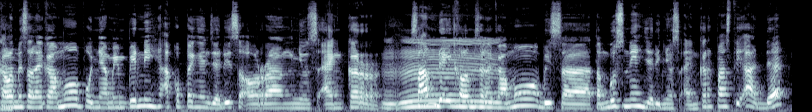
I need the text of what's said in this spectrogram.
Kalau misalnya kamu punya mimpi nih, aku pengen jadi seorang news anchor. Mm-mm. Someday kalau misalnya kamu bisa tembus nih jadi news anchor, pasti ada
